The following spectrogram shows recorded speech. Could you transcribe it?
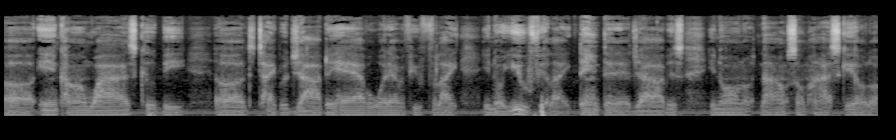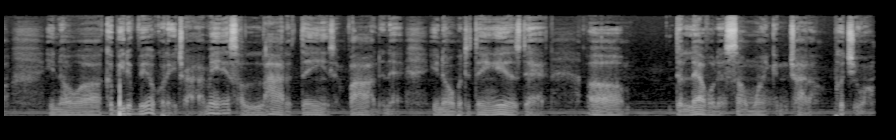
uh, income wise, could be uh, the type of job they have or whatever. If you feel like, you know, you feel like damn that job is, you know, on a, on some high scale or, you know, uh, could be the vehicle they drive. I mean, it's a lot of things involved in that, you know. But the thing is that um, the level that someone can try to put you on,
